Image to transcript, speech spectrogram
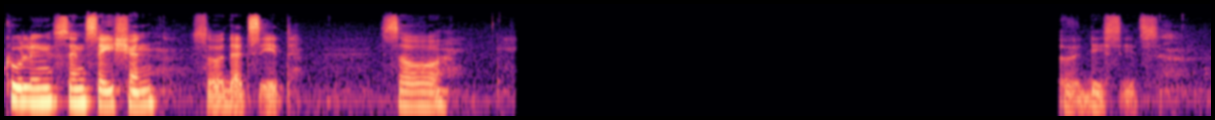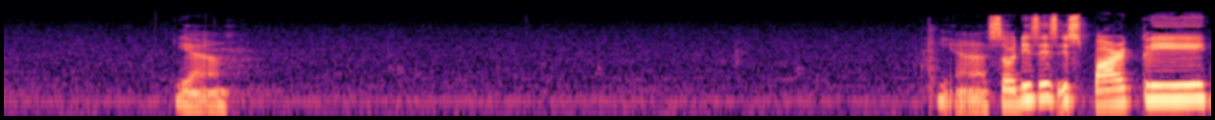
cooling sensation. So that's it. So this is yeah yeah so this is sparkly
